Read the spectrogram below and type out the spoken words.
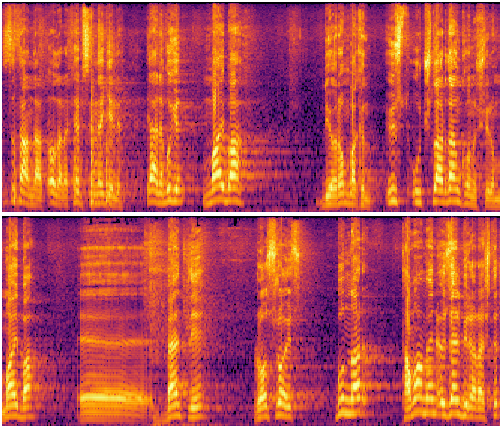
standart olarak hepsinde gelir. Yani bugün Maybach diyorum bakın üst uçlardan konuşuyorum. Maybach, e, Bentley, Rolls Royce bunlar tamamen özel bir araçtır.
